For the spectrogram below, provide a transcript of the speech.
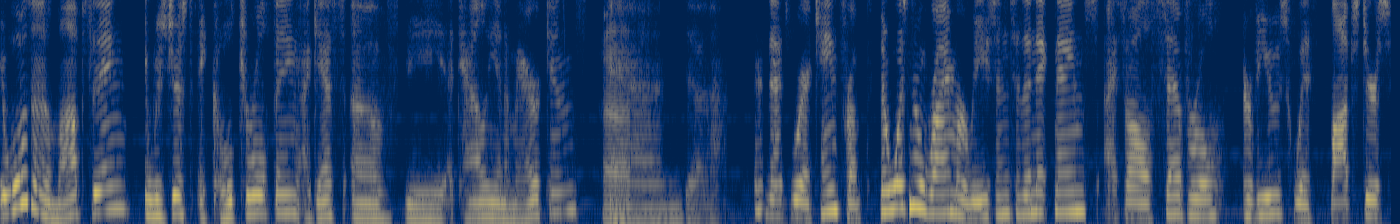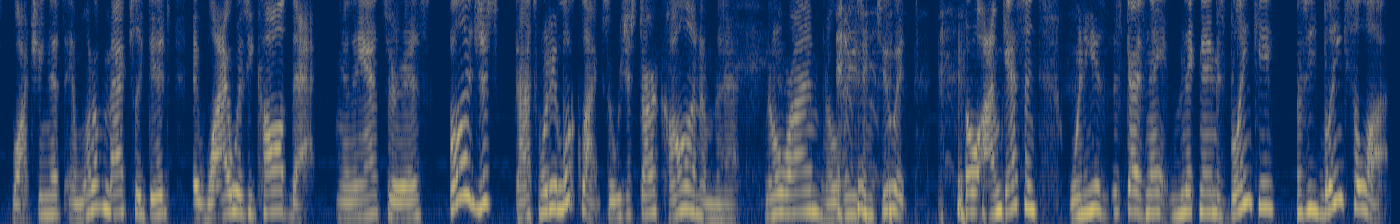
It wasn't a mob thing; it was just a cultural thing, I guess, of the Italian Americans, Uh-huh. and uh, that's where it came from. There was no rhyme or reason to the nicknames. I saw several interviews with mobsters watching this, and one of them actually did. say, Why was he called that? And the answer is, well, it just that's what he looked like, so we just started calling him that. No rhyme, no reason to it. So I'm guessing when he's this guy's name nickname is Blinky because he blinks a lot.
